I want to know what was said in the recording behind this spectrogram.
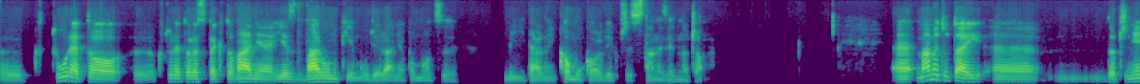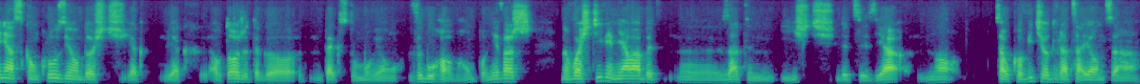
y, które to, y, które to respektowanie jest warunkiem udzielania pomocy militarnej komukolwiek przez Stany Zjednoczone. E, mamy tutaj e, do czynienia z konkluzją dość, jak, jak autorzy tego tekstu mówią, wybuchową, ponieważ no właściwie miałaby y, za tym iść decyzja no, całkowicie odwracająca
